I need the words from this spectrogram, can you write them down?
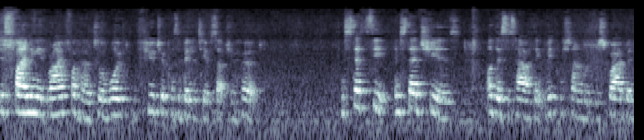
just finding it right for her to avoid the future possibility of such a hurt. Instead, see, instead she is, or this is how I think Wittgenstein would describe it,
